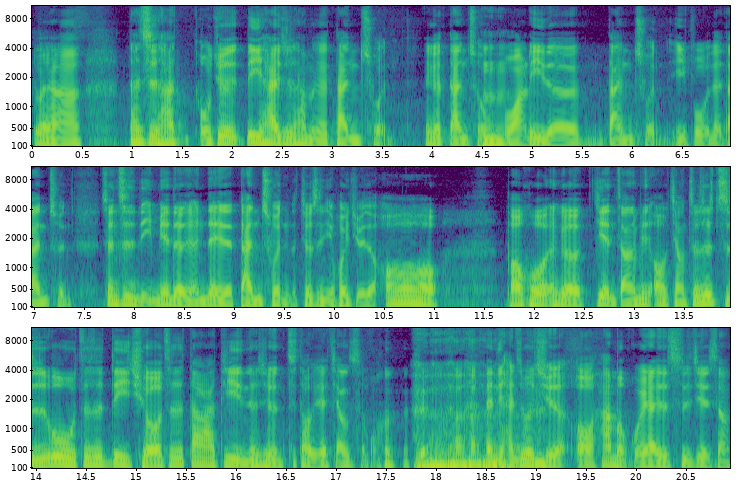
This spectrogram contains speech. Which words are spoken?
对啊，但是他我觉得厉害就是他们的单纯，那个单纯，瓦力的单纯，衣服的单纯，甚至里面的人类的单纯，就是你会觉得哦。包括那个舰长那边哦，讲这是植物，这是地球，这是大地，那些人这到底在讲什么？那你还是会觉得哦，他们回来这世界上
